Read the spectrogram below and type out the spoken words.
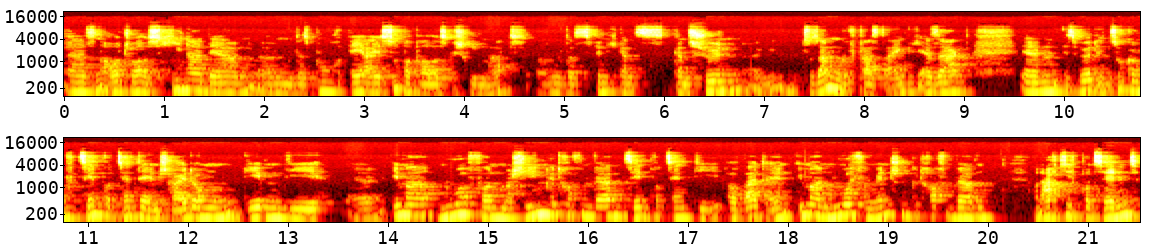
das äh, ist ein Autor aus China, der ähm, das Buch AI Superpowers geschrieben hat. Ähm, das finde ich ganz, ganz schön äh, zusammengefasst eigentlich. Er sagt, ähm, es wird in Zukunft 10% der Entscheidungen geben, die äh, immer nur von Maschinen getroffen werden, 10%, die auch weiterhin immer nur von Menschen getroffen werden und 80%,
